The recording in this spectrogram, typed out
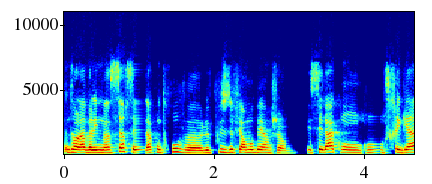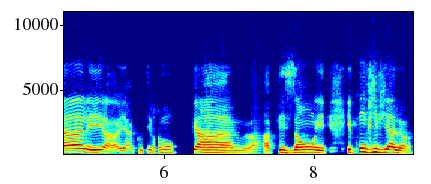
dans la vallée de Munster, c'est là qu'on trouve le plus de fermes auberges. Et c'est là qu'on se régale et il y a côté vraiment calme, apaisant et, convivial.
